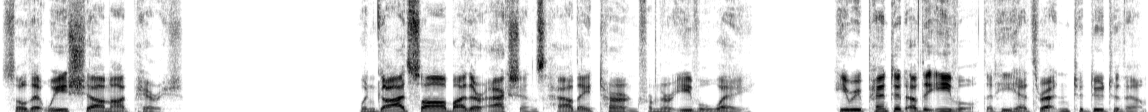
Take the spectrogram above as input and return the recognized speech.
so that we shall not perish. When God saw by their actions how they turned from their evil way, he repented of the evil that he had threatened to do to them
